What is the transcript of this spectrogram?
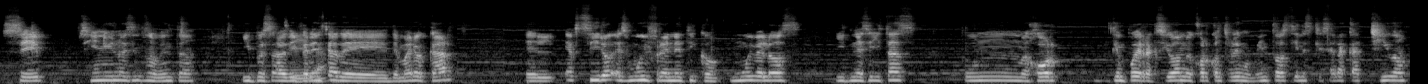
Sí, sí, en 1990. Y pues a Sí, diferencia de, de Mario Kart, el F-Zero es muy frenético, muy veloz. Y necesitas un mejor tiempo de reacción, mejor control de movimientos. Tienes que ser acá chido.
